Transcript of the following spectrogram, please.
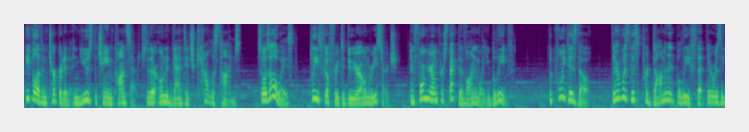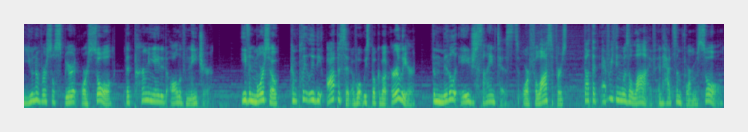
people have interpreted and used the chain concept to their own advantage countless times. So as always, please feel free to do your own research and form your own perspective on what you believe. The point is though, there was this predominant belief that there was a universal spirit or soul that permeated all of nature. Even more so, completely the opposite of what we spoke about earlier, the middle-aged scientists or philosophers thought that everything was alive and had some form of soul.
